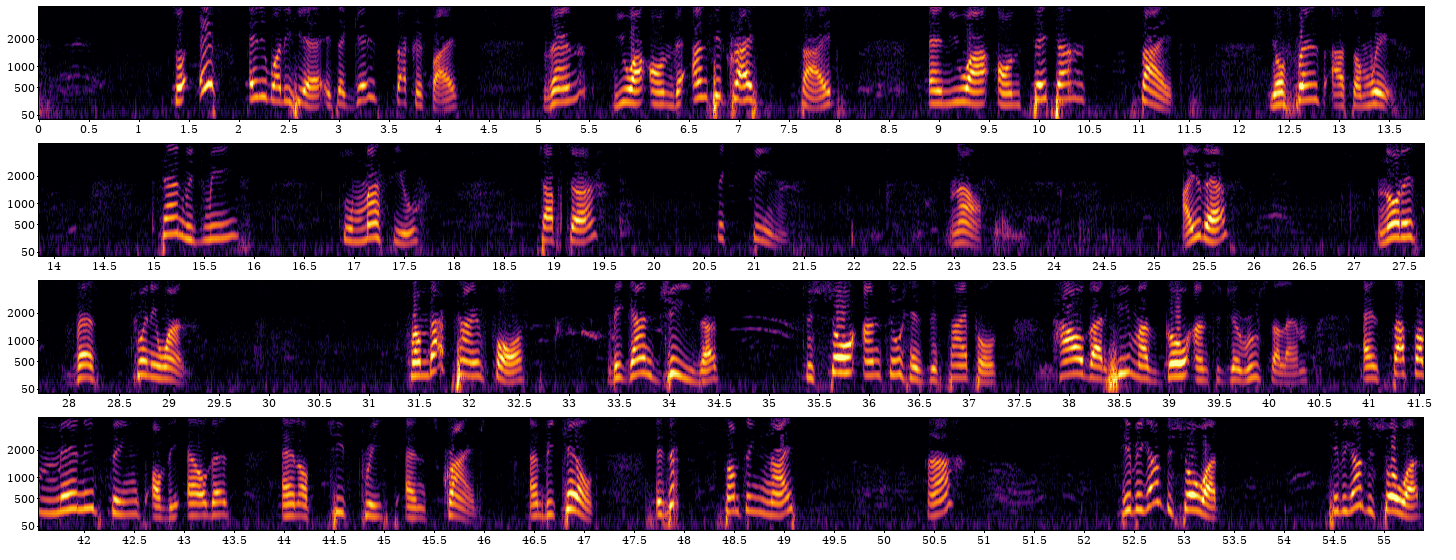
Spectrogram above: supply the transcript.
So if anybody here is against sacrifice, then you are on the Antichrist side and you are on Satan's side. Your friends are some way. Turn with me to Matthew chapter 16. Now, are you there? Notice verse 21. From that time forth began Jesus to show unto his disciples how that he must go unto Jerusalem and suffer many things of the elders and of chief priests and scribes and be killed. Is it something nice? Huh? He began to show what? He began to show what?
